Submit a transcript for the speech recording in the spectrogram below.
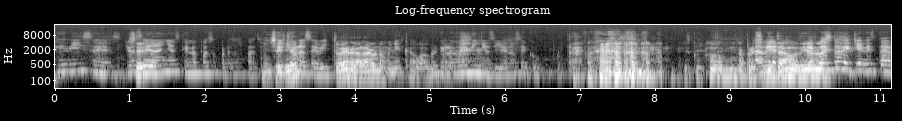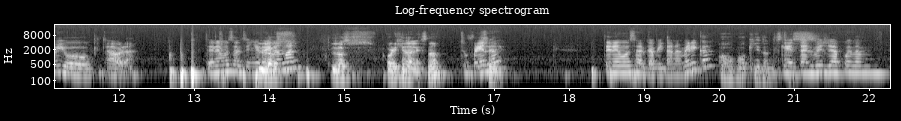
¿Qué dices? Yo hace años que no paso por esos pasos. ¿En De serio? hecho, los Te evito. voy a regalar una muñeca o algo. Porque luego hay niños y yo no sé cómo comportarme. Es como una A ver, personita, oh me cuento de quién está vivo ahora. Tenemos al señor Los- Iron Man Los originales, ¿no? sufriendo. Sí. Tenemos al Capitán América, Oh, Bucky, ¿dónde estás? que tal vez ya puedan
